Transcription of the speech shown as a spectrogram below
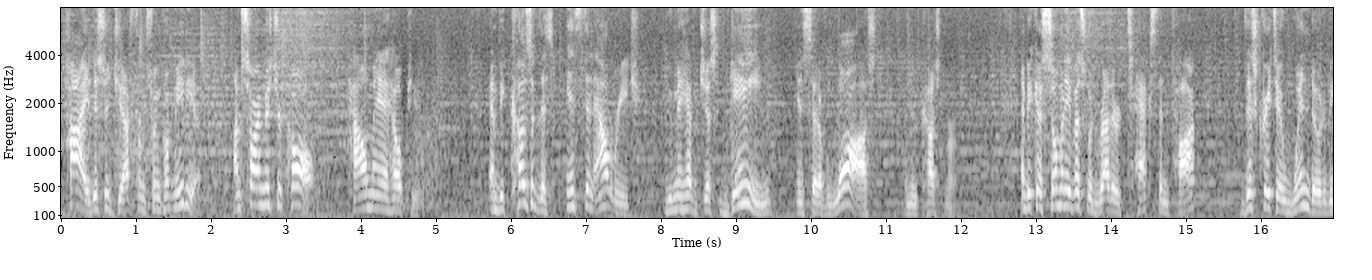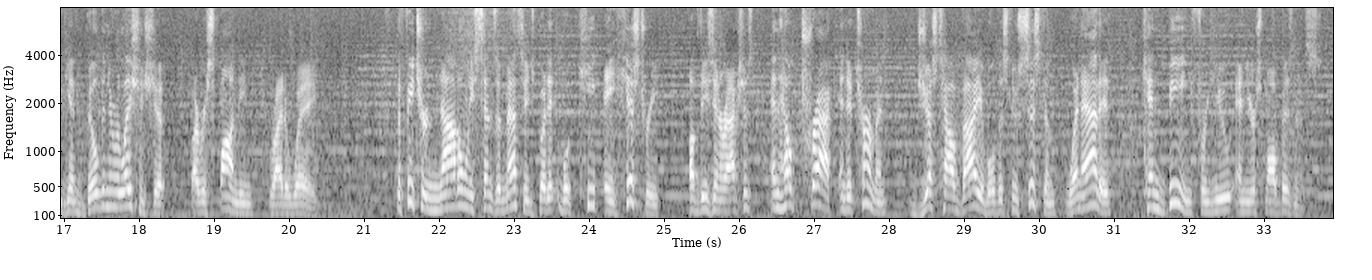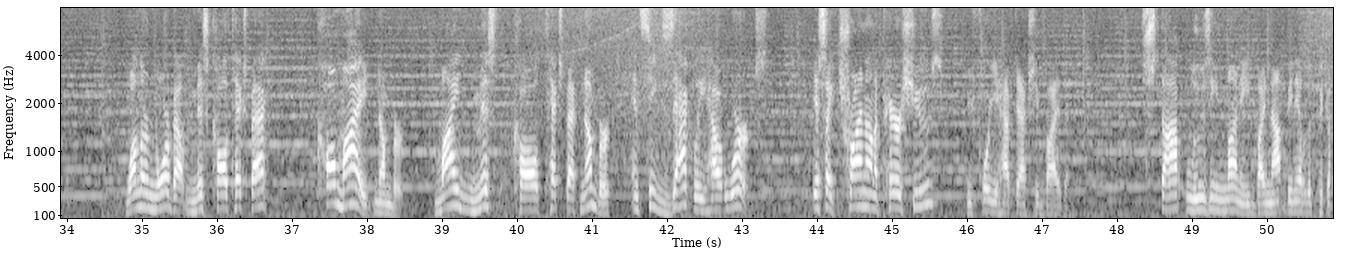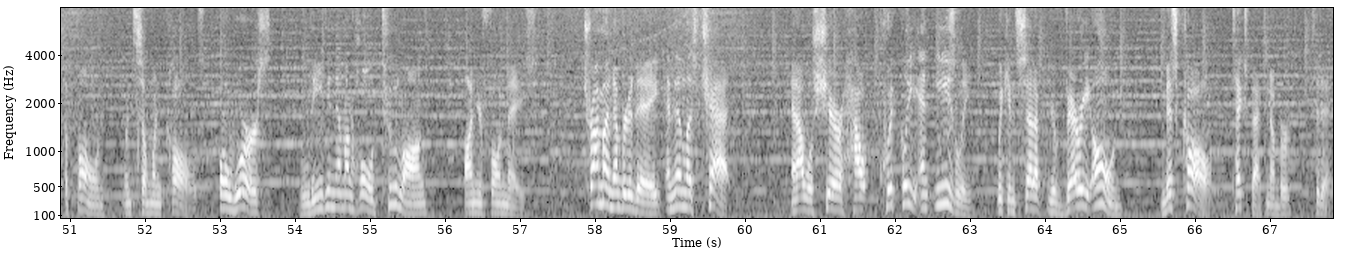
Hi, this is Jeff from SwingPoint Media. I'm sorry I missed your call. How may I help you? And because of this instant outreach, you may have just gained instead of lost a new customer. And because so many of us would rather text than talk, this creates a window to begin building a relationship by responding right away. The feature not only sends a message, but it will keep a history of these interactions and help track and determine just how valuable this new system, when added, can be for you and your small business. Want to learn more about missed call text back? Call my number, my missed call text back number, and see exactly how it works. It's like trying on a pair of shoes before you have to actually buy them. Stop losing money by not being able to pick up the phone when someone calls, or worse, leaving them on hold too long on your phone maze. Try my number today and then let's chat, and I will share how quickly and easily we can set up your very own missed call text back number today.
